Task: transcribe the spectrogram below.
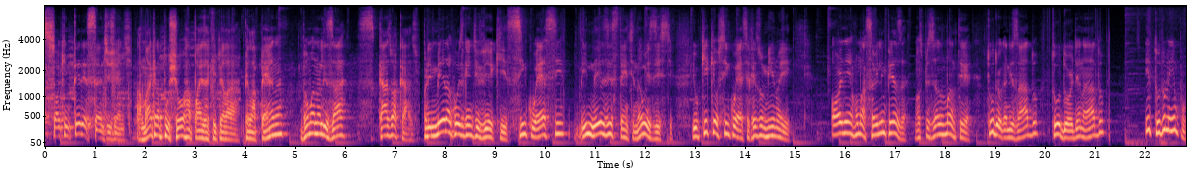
Só que interessante, gente. A máquina puxou o rapaz aqui pela, pela perna. Vamos analisar caso a caso. Primeira coisa que a gente vê aqui, 5S inexistente, não existe. E o que, que é o 5S? Resumindo aí, ordem, arrumação e limpeza. Nós precisamos manter tudo organizado, tudo ordenado e tudo limpo.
